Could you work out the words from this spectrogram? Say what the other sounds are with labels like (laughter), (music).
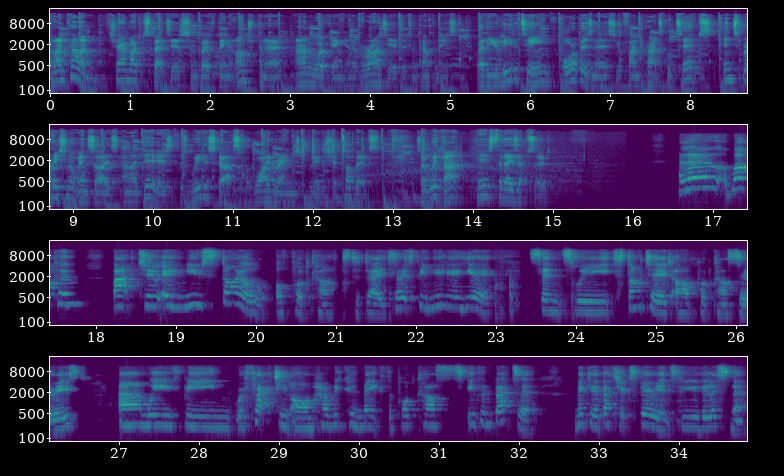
And I'm Callum, sharing my perspectives from both being an entrepreneur and working in a variety of different companies. Whether you lead a team or a business, you'll find practical tips, inspirational insights, and ideas as we discuss a wide range of leadership topics. So, with that, here's today's episode. Hello, welcome back to a new style of podcast today. So, it's been nearly a year since we started our podcast series and we've been reflecting on how we can make the podcasts even better, make it a better experience for you, the listener.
